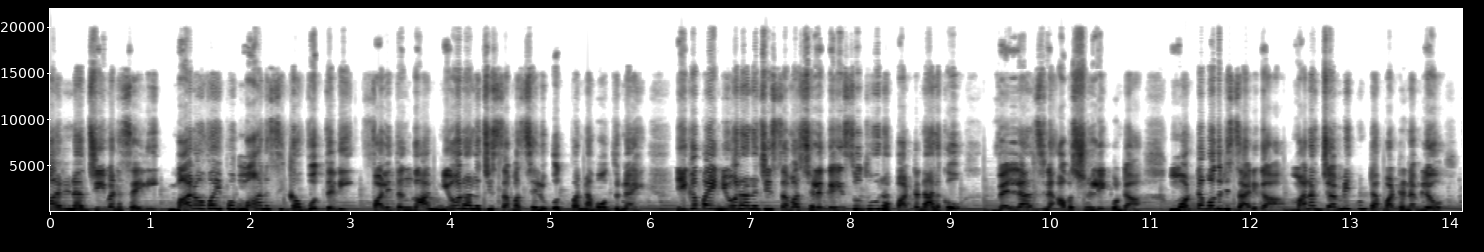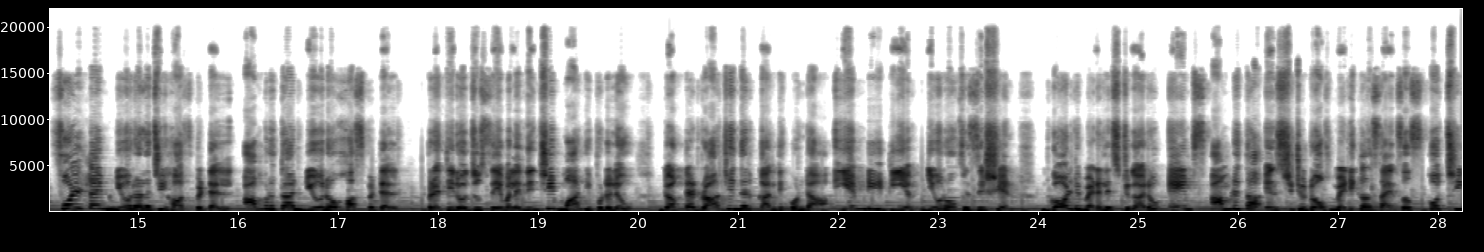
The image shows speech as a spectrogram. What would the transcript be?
మారిన జీవనశైలి మరోవైపు మానసిక ఒత్తిడి ఫలితంగా న్యూరాలజీ సమస్యలు ఉత్పన్నమవుతున్నాయి. ఇకపై న్యూరాలజీ సమస్యలకై సుదూర పట్టణాలకు వెళ్ళాల్సిన అవసరం లేకుండా మొట్టమొదటిసారిగా మన జమ్మికుంట పట్టణంలో full time neurology hospital Amrita neuro hospital ప్రతిరోజు సేవలందించి మా నిపుణులు doctor Rajender Kandikonda MD DM neuro physician gold medallist గారు AIIMS Amrita institute of medical sciences Kochi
